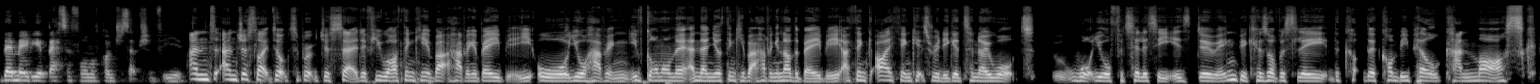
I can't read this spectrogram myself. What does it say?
there may be a better form of contraception for you. And and just like Dr. Brooke just said, if you are thinking about having a baby or you're having you've gone on it and then you're thinking about having another baby, I think I think it's really good to know what what your fertility is doing because obviously the the combi pill can mask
